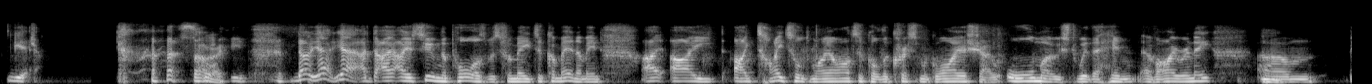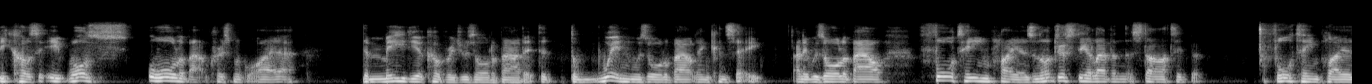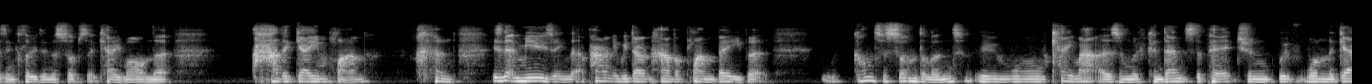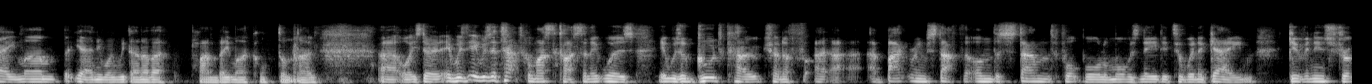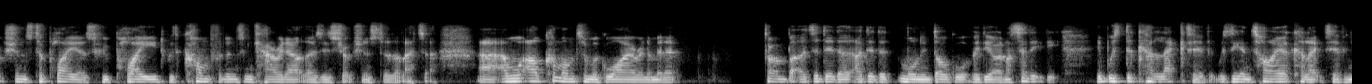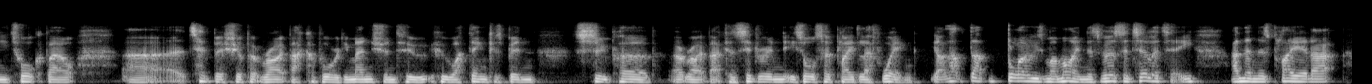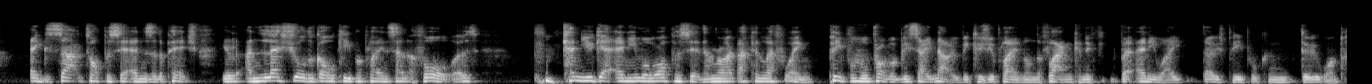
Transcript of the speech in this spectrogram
Yeah. Sorry. No, yeah, yeah. I, I assume the pause was for me to come in. I mean, I, I I titled my article "The Chris Maguire Show" almost with a hint of irony, um, because it was all about Chris Maguire. The media coverage was all about it. The the win was all about Lincoln City, and it was all about 14 players, not just the 11 that started, but 14 players, including the subs that came on, that had a game plan. And isn't it amusing that apparently we don't have a plan B, but we've gone to Sunderland, who came at us, and we've condensed the pitch and we've won the game. Um, but yeah, anyway, we don't have a plan B. Michael don't know uh, what he's doing. It was it was a tactical masterclass, and it was it was a good coach and a a backroom staff that understand football and what was needed to win a game, giving instructions to players who played with confidence and carried out those instructions to the letter. Uh, and we'll, I'll come on to Maguire in a minute. Um, but as I did a I did a morning dog walk video, and I said it, it was the collective, it was the entire collective. And you talk about uh, Ted Bishop at right back, I've already mentioned, who who I think has been superb at right back, considering he's also played left wing. Yeah, that that blows my mind. There's versatility, and then there's playing at exact opposite ends of the pitch. You, unless you're the goalkeeper playing centre forward, can you get any more opposite than right back and left wing? People will probably say no because you're playing on the flank, and if but anyway, those people can do one.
